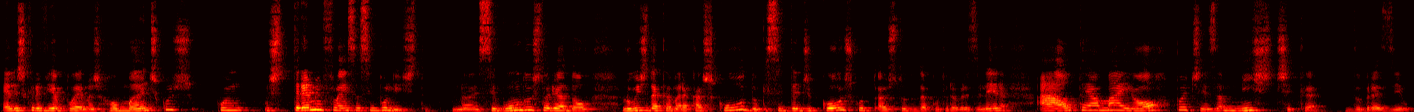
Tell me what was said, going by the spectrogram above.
Ela escrevia poemas românticos com extrema influência simbolista. Né? Segundo o historiador Luiz da Câmara Cascudo, que se dedicou ao estudo da cultura brasileira, a Alta é a maior poetisa mística do Brasil.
